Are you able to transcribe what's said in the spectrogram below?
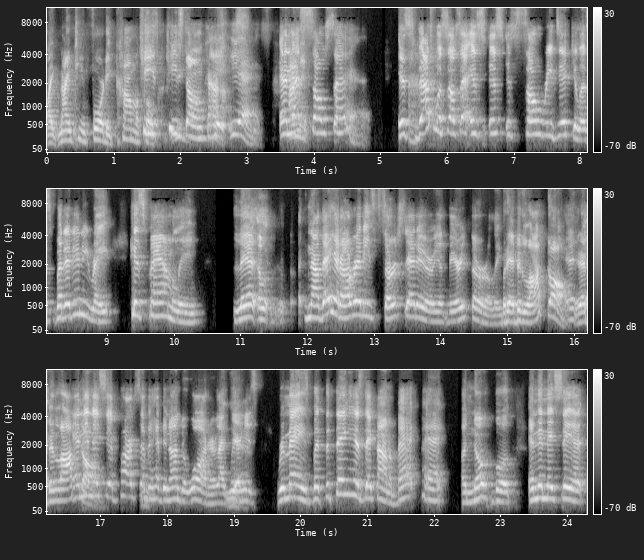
like 1940 comical Key, Keystone Cops. Yes, and I that's mean, so sad. It's that's what's so sad. It's it's it's so ridiculous. But at any rate, his family let uh, now they had already searched that area very thoroughly, but it had been locked off. And, it had been locked and off. And then they said parts of it had been underwater, like where yeah. his remains. But the thing is, they found a backpack, a notebook, and then they said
